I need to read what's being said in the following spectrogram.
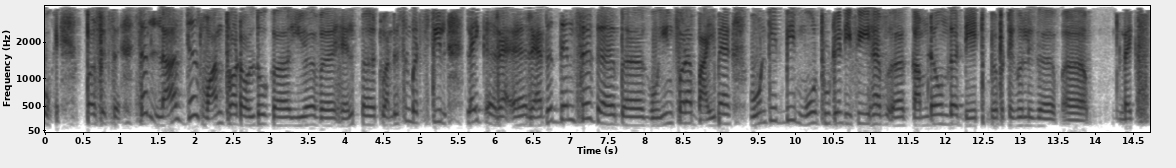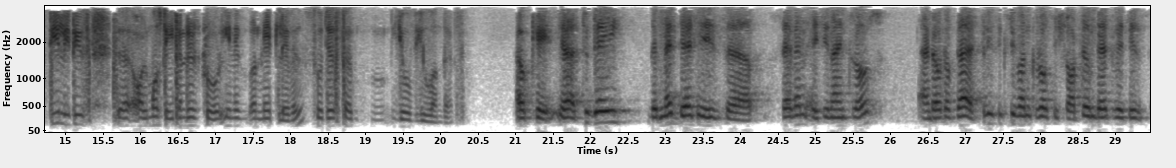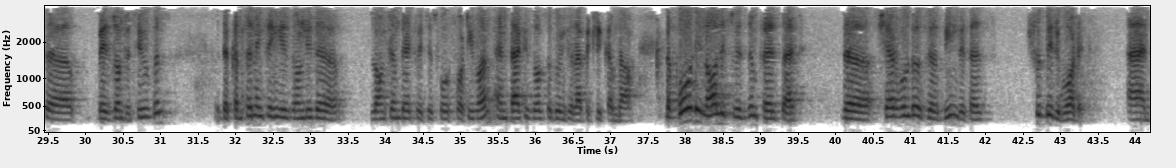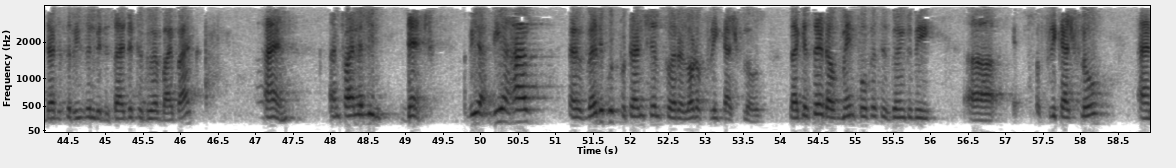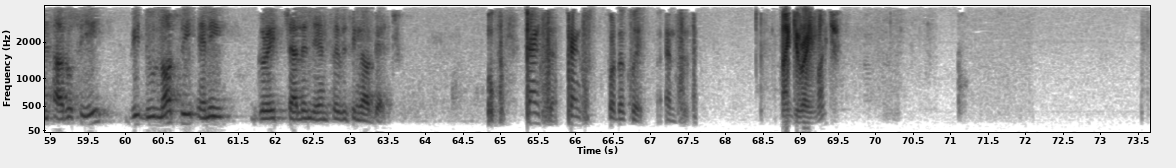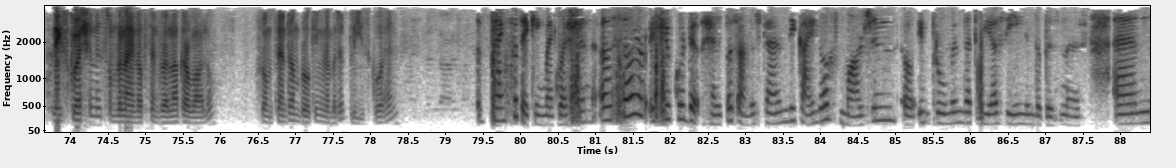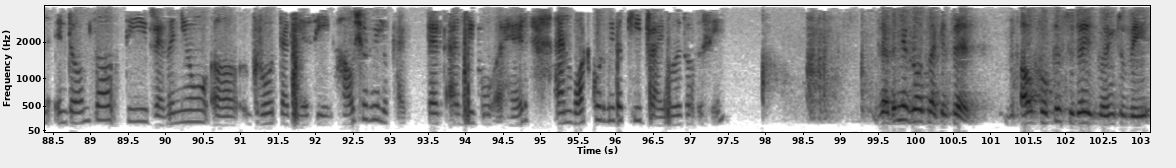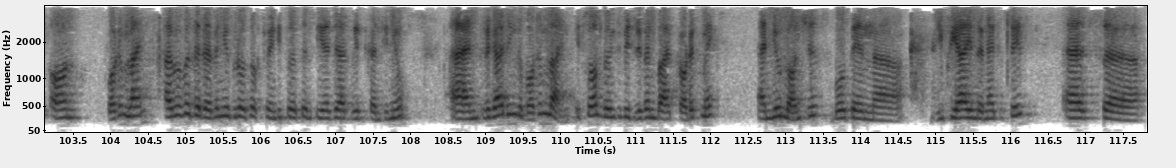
Okay, perfect, sir. Sir, last just one thought, although uh, you have uh, helped uh, to understand, but still, like, ra uh, rather than, sir, uh, going for a buyback, won't it be more prudent if we have uh, come down the date, particularly, like, still it is almost 800 crore in a net level, so just uh, your view on that. Okay, yeah, today the net debt is uh, 789 crores and out of that, 361 crores is short-term debt, which is uh, based on receivables. The concerning thing is only the long-term debt, which is 441, and that is also going to rapidly come down. The board, in all its wisdom, felt that the shareholders who have been with us should be rewarded. And that is the reason we decided to do a buyback. And, and finally, debt. We, we have a very good potential for a lot of free cash flows. Like I said, our main focus is going to be Uh, free cash flow and ROCE. We do not see any great challenge in servicing our debt. Okay. Thanks, sir. Thanks for the quick answer. Thank you very much. Next question is from the line of Cyndrella Carvalho from Centrum Broking Limited. Please go ahead. Thanks for taking my question. Uh, sir, if you could help us understand the kind of margin uh, improvement that we are seeing in the business and in terms of the revenue uh, growth that we are seeing, how should we look at it as we go ahead and what could be the key drivers of the same? Revenue growth, like I said, our focus today is going to be on bottom line. However, the revenue growth of 20% CAGR will continue and regarding the bottom line, it's all going to be driven by product mix and new launches, both in uh, GPI in the United States. As uh,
